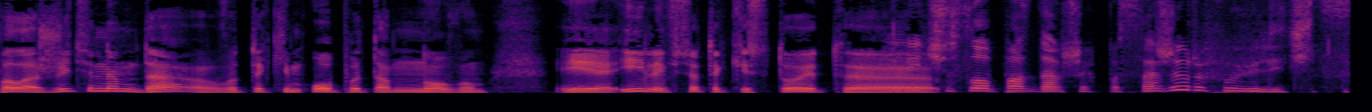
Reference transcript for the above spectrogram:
положительным, да, вот таким опытом новым, и, или все-таки стоит... Или число опоздавших пассажиров увеличится.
